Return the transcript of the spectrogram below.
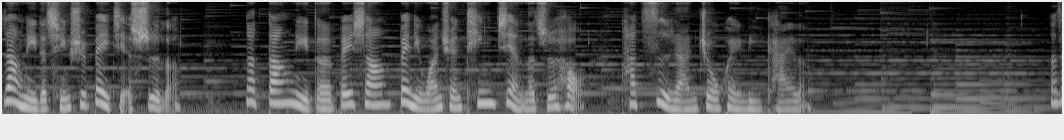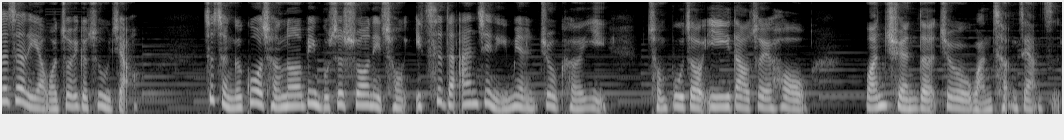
让你的情绪被解释了。那当你的悲伤被你完全听见了之后，它自然就会离开了。那在这里啊，我做一个注脚，这整个过程呢，并不是说你从一次的安静里面就可以从步骤一到最后完全的就完成这样子。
